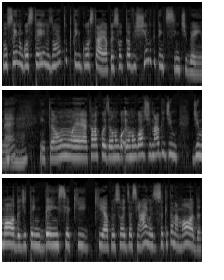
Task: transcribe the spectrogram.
não sei, não gostei, mas não é tu que tem que gostar, é a pessoa que está vestindo que tem que se sentir bem, né? Uhum. Então, é aquela coisa, eu não, eu não gosto de nada de, de moda, de tendência, que, que a pessoa diz assim, ai, mas isso aqui tá na moda.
